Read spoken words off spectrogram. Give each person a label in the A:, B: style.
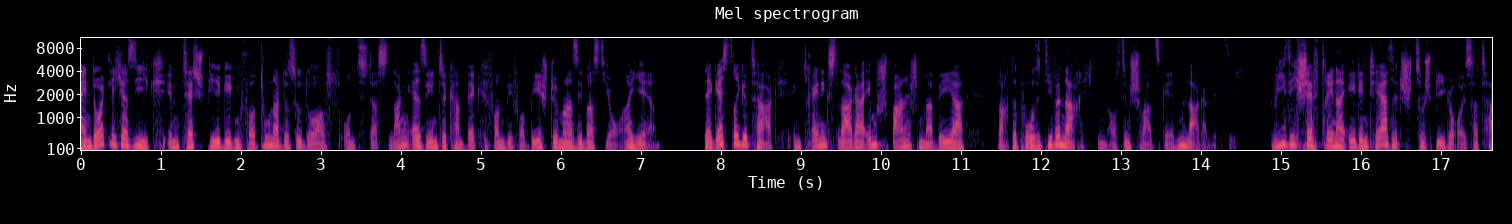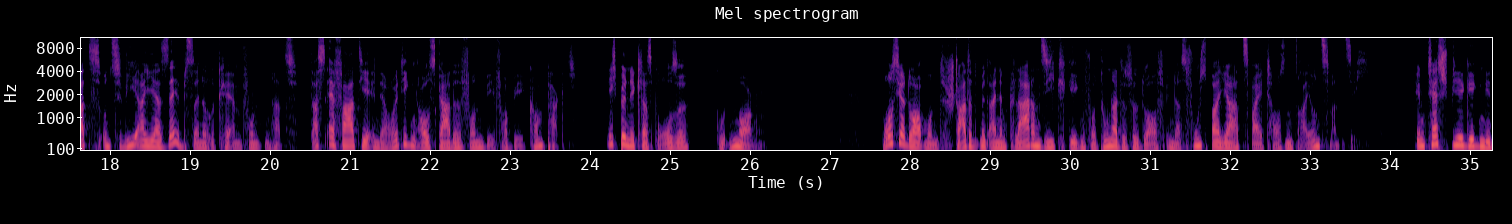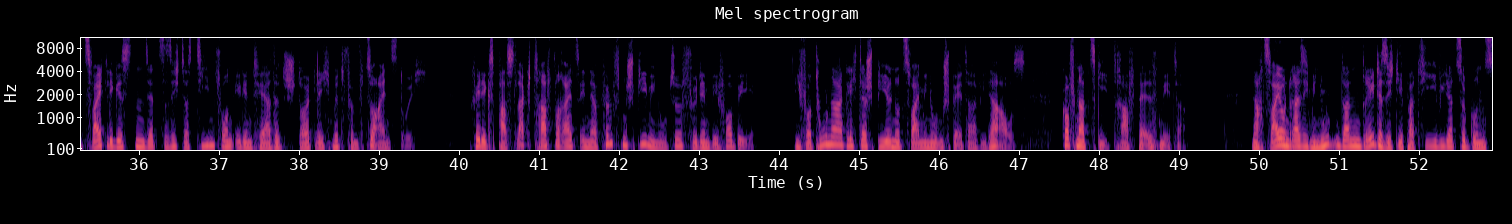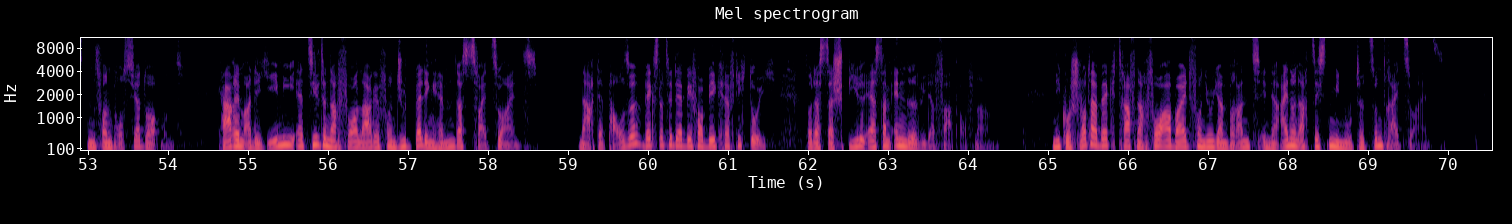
A: Ein deutlicher Sieg im Testspiel gegen Fortuna Düsseldorf und das lang ersehnte Comeback von BVB-Stürmer Sebastian Ayer. Der gestrige Tag im Trainingslager im spanischen Marbella brachte positive Nachrichten aus dem schwarz-gelben Lager mit sich. Wie sich Cheftrainer Edin Terzic zum Spiel geäußert hat und wie Ayer selbst seine Rückkehr empfunden hat, das erfahrt ihr in der heutigen Ausgabe von BVB Kompakt. Ich bin Niklas Brose. Guten Morgen. Borussia Dortmund startet mit einem klaren Sieg gegen Fortuna Düsseldorf in das Fußballjahr 2023. Im Testspiel gegen den Zweitligisten setzte sich das Team von Edin Terzic deutlich mit 5 zu 1 durch. Felix Passlack traf bereits in der fünften Spielminute für den BVB. Die Fortuna glich das Spiel nur zwei Minuten später wieder aus. Kovnatski traf per Elfmeter. Nach 32 Minuten dann drehte sich die Partie wieder zugunsten von Borussia Dortmund. Karim Adeyemi erzielte nach Vorlage von Jude Bellingham das 2 zu 1. Nach der Pause wechselte der BVB kräftig durch, sodass das Spiel erst am Ende wieder Fahrt aufnahm. Nico Schlotterbeck traf nach Vorarbeit von Julian Brandt in der 81. Minute zum 3 zu 1.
